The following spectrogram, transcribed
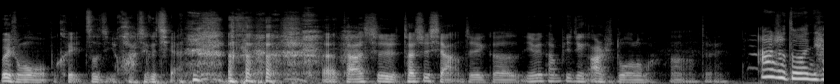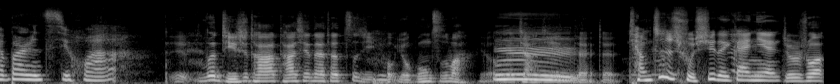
为什么我不可以自己花这个钱？呃，他是他是想这个，因为他们毕竟二十多了嘛，啊，对。二十多你还不让人自己花？呃问题是他他现在他自己有有工资嘛，有有奖金，嗯对对，强制储蓄的概念，就是说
